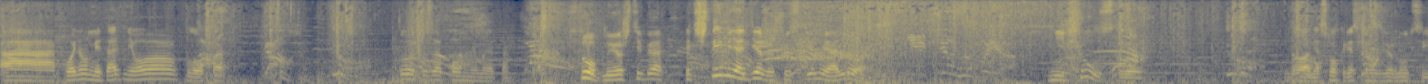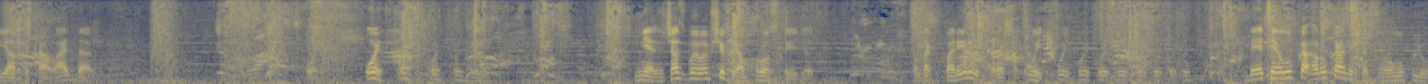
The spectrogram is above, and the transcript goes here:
А, понял, метать в него плохо. Тоже запомним это. Стоп, ну я ж тебя... Это ж ты меня держишь у стены, алло. Не чувствую. Не ладно, я смог резко развернуться и атаковать даже. Ой. Ой, ой, ой, ой. Нет, ну сейчас бой вообще прям просто идет. Он так парирует хорошо. Ой, ой, ой, ой, ой, ой, ой, ой. Да я тебя рука руками сейчас не луплю.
